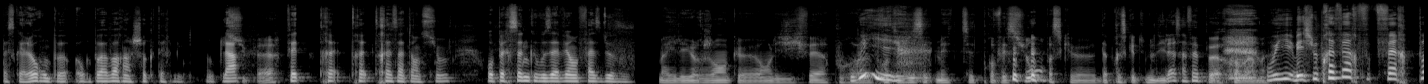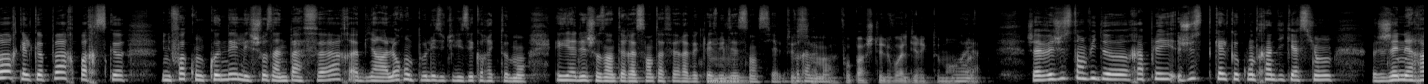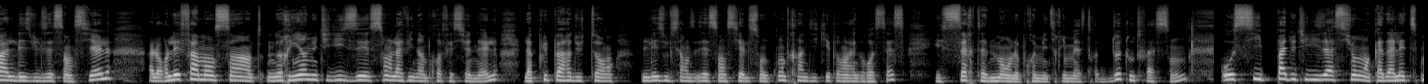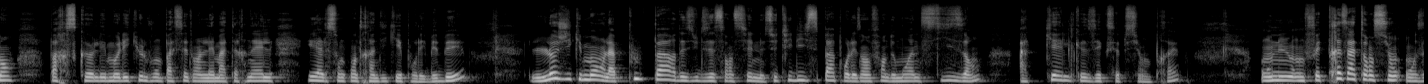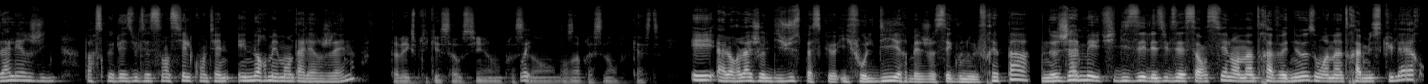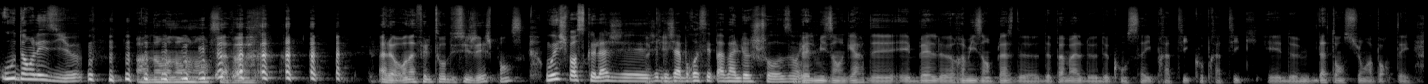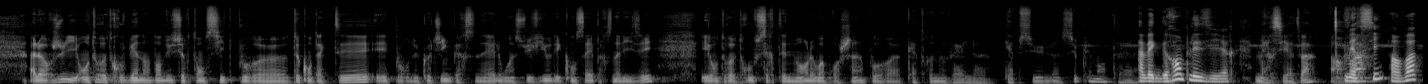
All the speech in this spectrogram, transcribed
Parce qu'alors, on peut, on peut avoir un choc thermique. Donc là, faites très, très, très attention aux personnes que vous avez en face de vous. Bah, il est urgent qu'on légifère pour euh, protéger cette, cette profession, parce que d'après ce que tu nous dis là, ça fait peur quand même. Oui, mais je préfère faire peur quelque part parce que une fois qu'on connaît les choses à ne pas faire, eh bien alors on peut les utiliser correctement. Et il y a des choses intéressantes à faire avec les huiles mmh, essentielles, vraiment. Il ne faut pas acheter le voile directement. Voilà. J'avais juste envie de rappeler juste quelques contre-indications générales des huiles essentielles. Alors les femmes enceintes, ne rien utiliser sans l'avis d'un professionnel. La plupart du temps, les huiles essentielles sont contre indiqué pendant la grossesse et certainement le premier trimestre de toute façon. Aussi, pas d'utilisation en cas d'allaitement parce que les molécules vont passer dans le lait maternel et elles sont contre-indiquées pour les bébés. Logiquement, la plupart des huiles essentielles ne s'utilisent pas pour les enfants de moins de 6 ans, à quelques exceptions près. On, on, fait très attention aux allergies parce que les huiles essentielles contiennent énormément d'allergènes. Tu avais expliqué ça aussi hein, dans un précédent podcast. Et alors là, je le dis juste parce qu'il faut le dire, mais je sais que vous ne le ferez pas. Ne jamais utiliser les huiles essentielles en intraveineuse ou en intramusculaire ou dans les yeux. Ah non, non, non, ça va. Alors, on a fait le tour du sujet, je pense. Oui, je pense que là, j'ai déjà brossé pas mal de choses. Belle mise en garde et, belle remise en place de, pas mal de, conseils pratiques, pratiques et d'attention apportée. Alors, Julie, on te retrouve bien entendu sur ton site pour euh, te contacter et pour du coaching personnel ou un suivi ou des conseils personnalisés. Et on te retrouve certainement le mois prochain pour euh, quatre nouvelles capsules supplémentaires. Avec grand plaisir. Merci à toi. Merci, au revoir.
